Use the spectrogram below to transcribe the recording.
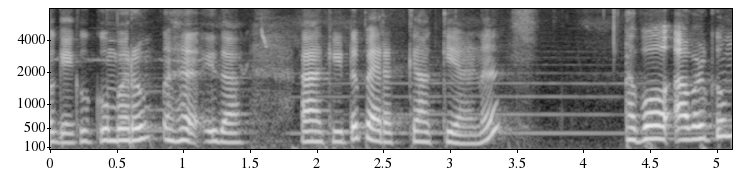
ഓക്കെ കുക്കുംബറും ഇതാ ആക്കിയിട്ട് പെരക്കാക്കിയാണ്. അപ്പോൾ അവൾക്കും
